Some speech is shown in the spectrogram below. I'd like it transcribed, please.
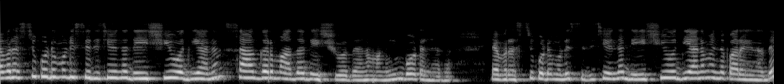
എവറസ്റ്റ് കൊടുമുടി സ്ഥിതി ചെയ്യുന്ന ദേശീയോദ്യാനം സാഗർ മാത ദേശീയോദ്യാനമാണ്. ഇമ്പോർട്ടന്റ് ആണ്. എവറസ്റ്റ് കൊടുമുടി സ്ഥിതി ചെയ്യുന്ന ദേശീയോദ്യാനം എന്ന് പറയുന്നത്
